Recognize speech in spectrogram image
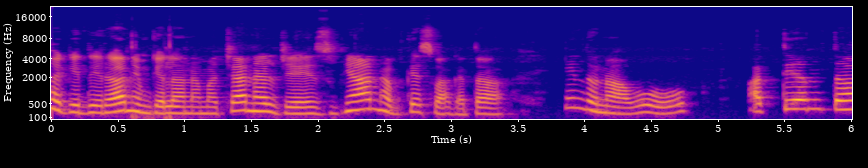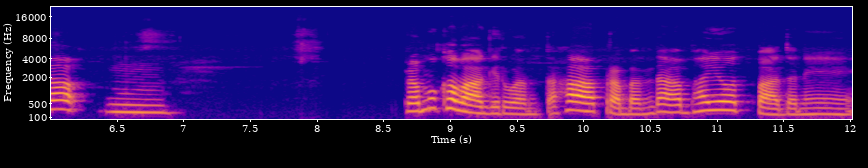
ಹೇಗಿದ್ದೀರಾ? ನಿಮಗೆಲ್ಲ ನಮ್ಮ ಚಾನೆಲ್ ಎಸ್ ಜ್ಞಾನ್ ಹಬ್ಗೆ ಸ್ವಾಗತ. ಇಂದು ನಾವು ಅತ್ಯಂತ ಪ್ರಮುಖವಾಗಿರುವಂತಹ ಪ್ರಬಂಧ ಭಯೋತ್ಪಾದನೆ.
